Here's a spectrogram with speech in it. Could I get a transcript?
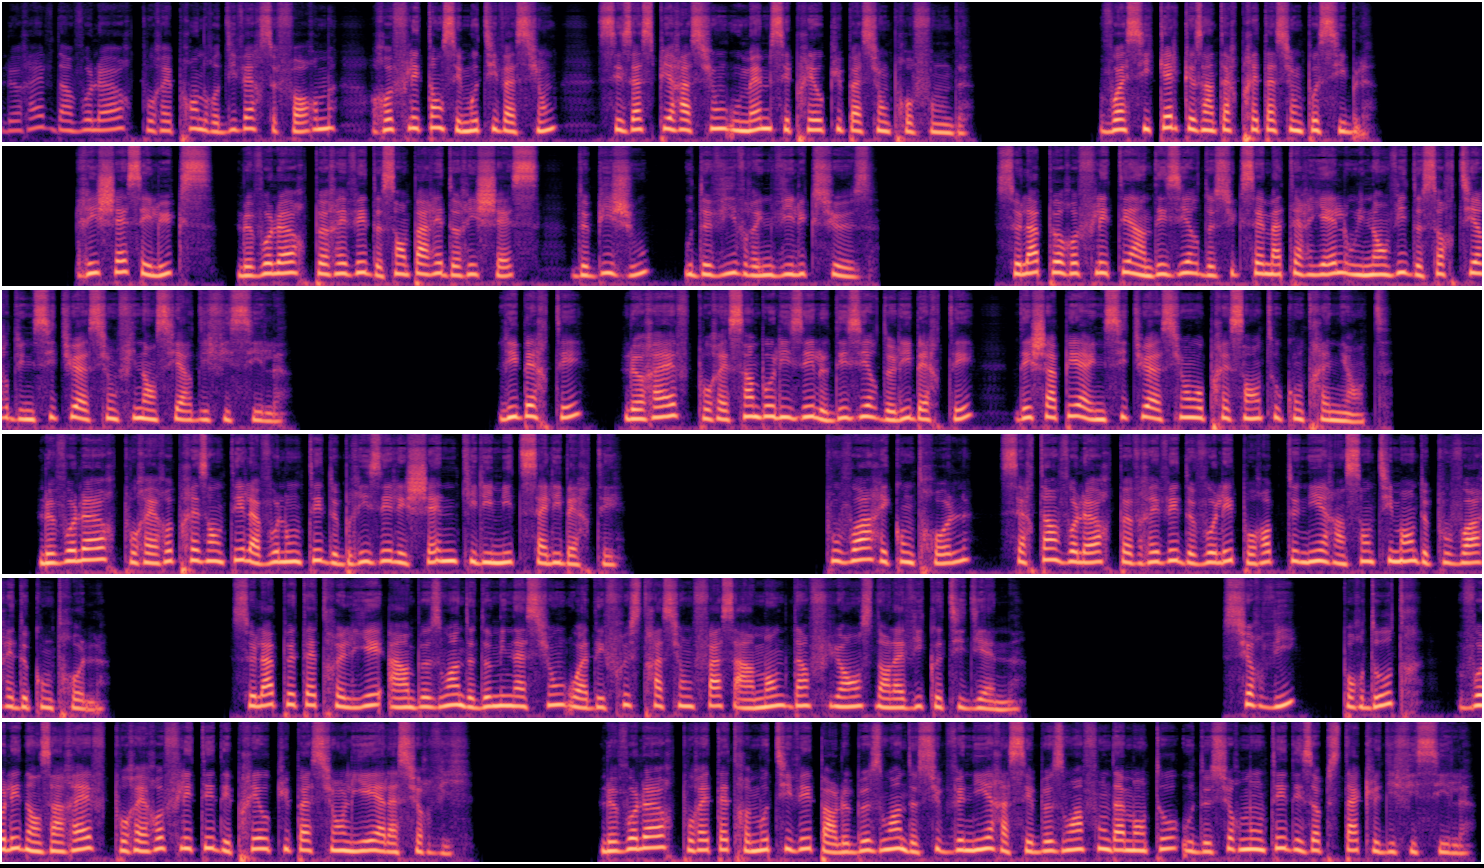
Le rêve d'un voleur pourrait prendre diverses formes, reflétant ses motivations, ses aspirations ou même ses préoccupations profondes. Voici quelques interprétations possibles. Richesse et luxe, le voleur peut rêver de s'emparer de richesses, de bijoux, ou de vivre une vie luxueuse. Cela peut refléter un désir de succès matériel ou une envie de sortir d'une situation financière difficile. Liberté, le rêve pourrait symboliser le désir de liberté, d'échapper à une situation oppressante ou contraignante. Le voleur pourrait représenter la volonté de briser les chaînes qui limitent sa liberté. Pouvoir et contrôle, certains voleurs peuvent rêver de voler pour obtenir un sentiment de pouvoir et de contrôle. Cela peut être lié à un besoin de domination ou à des frustrations face à un manque d'influence dans la vie quotidienne. Survie, pour d'autres, voler dans un rêve pourrait refléter des préoccupations liées à la survie le voleur pourrait être motivé par le besoin de subvenir à ses besoins fondamentaux ou de surmonter des obstacles difficiles.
